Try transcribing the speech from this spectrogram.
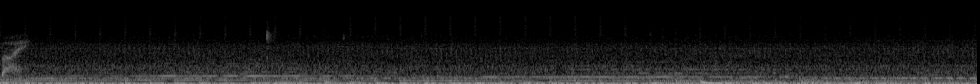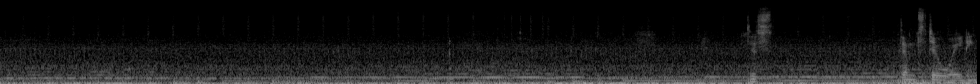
By. Just them still waiting.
